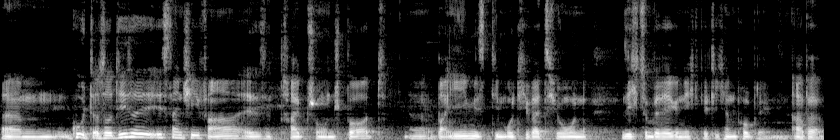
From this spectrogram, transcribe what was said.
Ähm, gut, also dieser ist ein Skifahrer, er treibt schon Sport. Äh, bei ihm ist die Motivation, sich zu bewegen, nicht wirklich ein Problem. Aber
